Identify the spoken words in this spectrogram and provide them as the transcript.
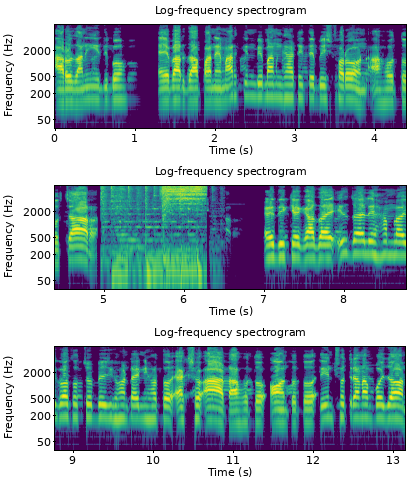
আরও জানিয়ে দিব, এবার জাপানে মার্কিন বিমান ঘাঁটিতে বিস্ফোরণ, আহত চার। এদিকে গাজায় ইসরায়েলি হামলায় গত চব্বিশ ঘন্টায় নিহত একশো আট আহত, অন্তত তিনশো তিরানব্বই জন।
